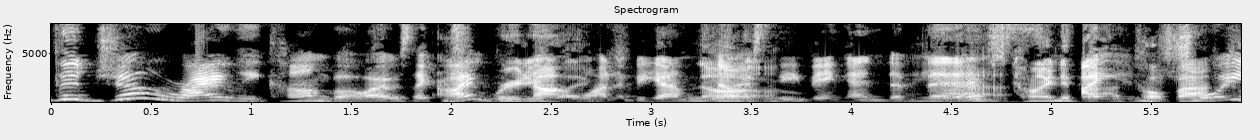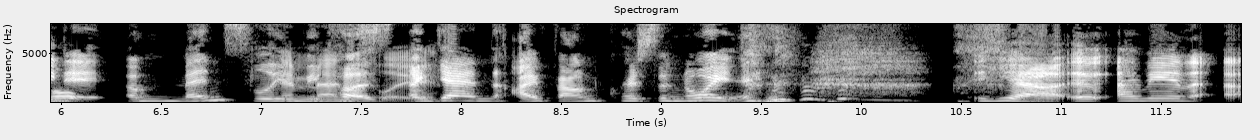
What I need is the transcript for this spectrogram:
the Joe Riley combo. I was like, I would really not like- want to be on No. the receiving end of Yeah. It was this. kind of I bad cop, bad enjoyed cop. it immensely, Immensely. because again, I found Chris annoying. Yeah, it, I mean, uh,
